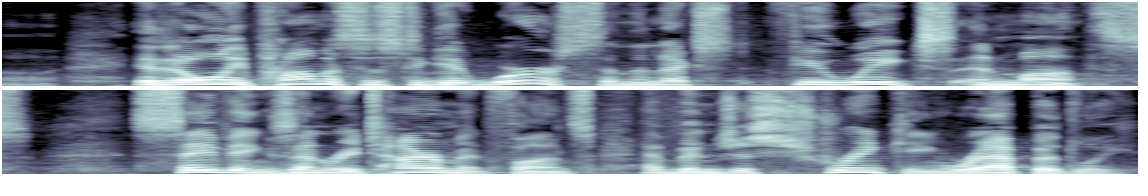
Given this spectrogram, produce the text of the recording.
Uh, it only promises to get worse in the next few weeks and months. Savings and retirement funds have been just shrinking rapidly.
